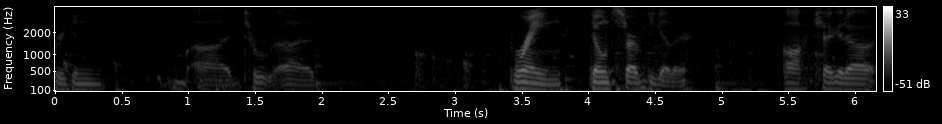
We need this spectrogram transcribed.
freaking uh, to, uh, brain. Don't starve together. Oh, check it out.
